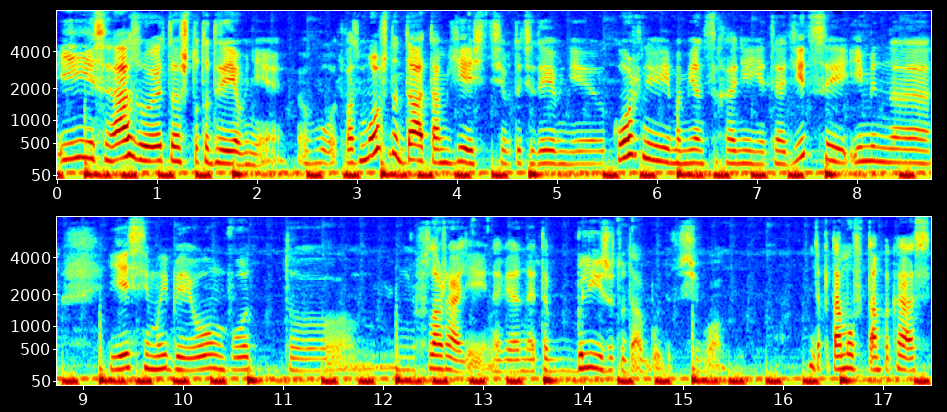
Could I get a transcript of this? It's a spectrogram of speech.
и сразу это что-то древнее. Вот. Возможно, да, там есть вот эти древние корни и момент сохранения традиции, именно если мы берем вот э, флоралии, наверное, это ближе туда будет всего. Да потому что там как раз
